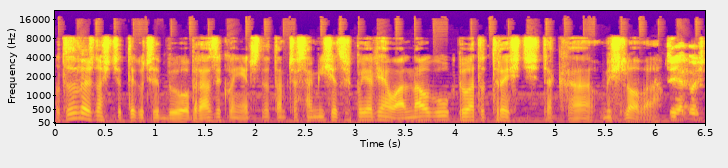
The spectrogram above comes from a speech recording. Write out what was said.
No to w zależności od tego, czy były obrazy konieczne, tam czasami się coś pojawiało, ale na ogół była to treść taka myślowa. czy jakoś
